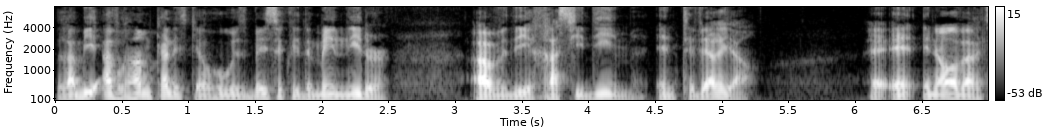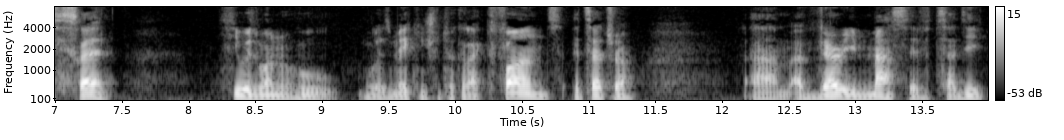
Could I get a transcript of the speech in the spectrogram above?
Rabbi Avraham Kalisker, who was basically the main leader of the Hasidim in Tiberia, in, in all of Eretz Israel, he was one who was making sure to collect funds, etc. Um, a very massive tzaddik.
